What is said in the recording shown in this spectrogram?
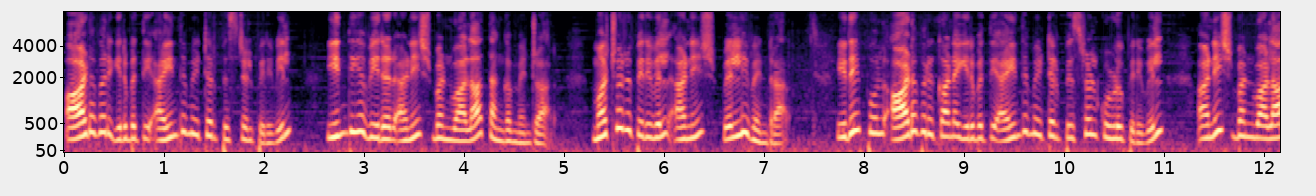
ஆடவர் இருபத்தி ஐந்து மீட்டர் பிஸ்டல் பிரிவில் இந்திய வீரர் அனீஷ் பன்வாலா தங்கம் வென்றார். மற்றொரு பிரிவில் அனீஷ் வெள்ளி வென்றார். இதேபோல் ஆடவருக்கான இருபத்தி ஐந்து மீட்டர் பிஸ்டல் குழு பிரிவில் அனீஷ் பன்வாலா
